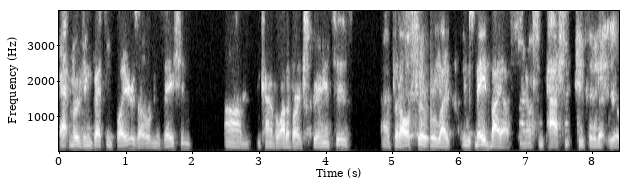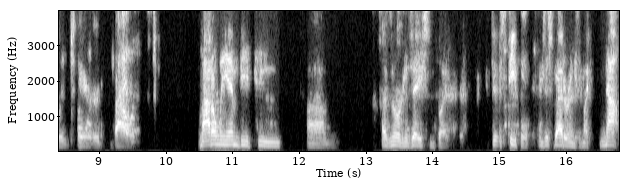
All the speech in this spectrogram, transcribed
at merging vets and players, our organization, um, and kind of a lot of our experiences. Uh, but also, like it was made by us. You know, some passionate people that really cared about not only MVP um, as an organization, but just people and just veterans and like not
